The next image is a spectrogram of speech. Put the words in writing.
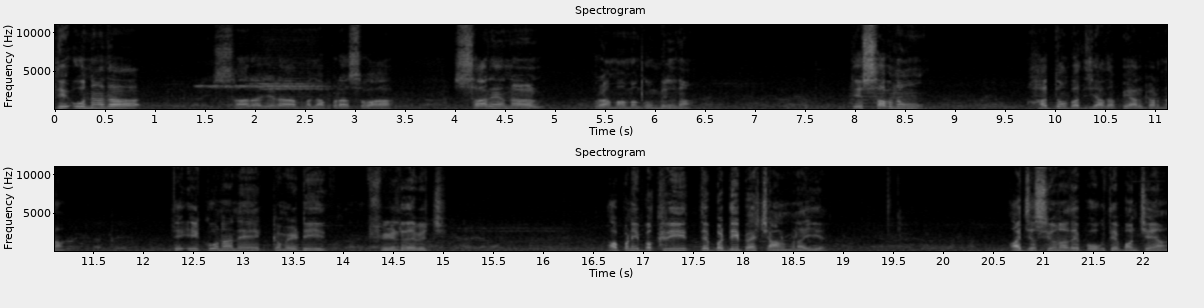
ਤੇ ਉਹਨਾਂ ਦਾ ਸਾਰਾ ਜਿਹੜਾ ਮਲਾਪੜਾ ਸੁਭਾਅ ਸਾਰਿਆਂ ਨਾਲ ਭਰਾਵਾਂ ਵਾਂਗੂ ਮਿਲਣਾ ਤੇ ਸਭ ਨੂੰ ਹੱਦੋਂ ਵੱਧ ਜ਼ਿਆਦਾ ਪਿਆਰ ਕਰਨਾ ਤੇ ਇੱਕ ਉਹਨਾਂ ਨੇ ਕਮੇਡੀ ਫੀਲਡ ਦੇ ਵਿੱਚ ਆਪਣੀ ਵੱਖਰੀ ਤੇ ਵੱਡੀ ਪਹਿਚਾਣ ਬਣਾਈ ਹੈ। ਅੱਜ ਅਸੀਂ ਉਹਨਾਂ ਦੇ ਭੋਗ ਤੇ ਪਹੁੰਚੇ ਹਾਂ।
